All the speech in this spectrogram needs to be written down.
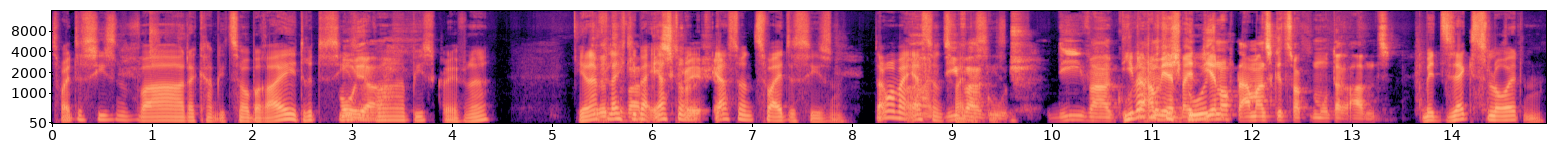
Zweite Season war, da kam die Zauberei, dritte oh Season oh, ja. war Beastgrave, ne? Ja, dann dritte vielleicht lieber erste und, ja. erste und zweite Season. Sagen wir mal ah, erste und zweite Die war Season. gut. Die war gut. Die war da haben wir bei gut. dir noch damals gezockt, Montagabends. Mit sechs Leuten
